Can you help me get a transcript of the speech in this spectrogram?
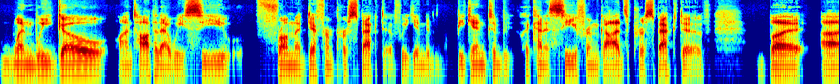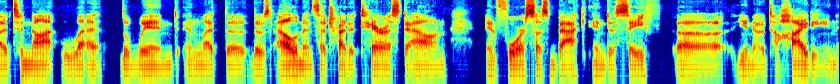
when we go on top of that we see from a different perspective. We begin to begin to like kind of see from god's perspective but uh, to not let the wind and let the those elements that try to tear us down and force us back into safe uh, you know to hiding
